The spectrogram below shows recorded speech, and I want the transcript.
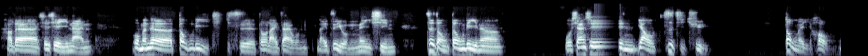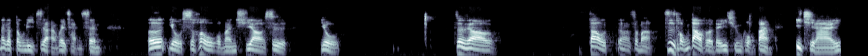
好的，谢谢怡南。我们的动力其实都来在我们来自于我们内心。这种动力呢，我相信要自己去。动了以后，那个动力自然会产生。而有时候我们需要是有这叫道呃什么志同道合的一群伙伴一起来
